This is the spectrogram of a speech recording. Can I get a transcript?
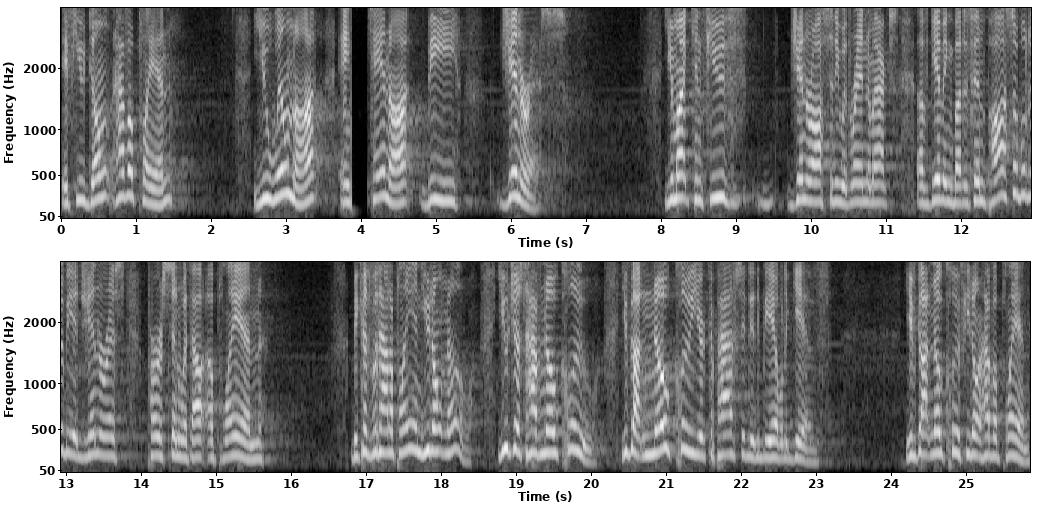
if you don't have a plan, you will not and cannot be generous. You might confuse generosity with random acts of giving, but it's impossible to be a generous person without a plan. Because without a plan, you don't know. You just have no clue. You've got no clue your capacity to be able to give. You've got no clue if you don't have a plan.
